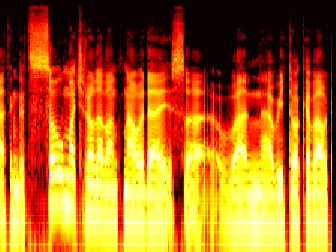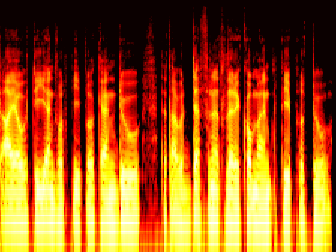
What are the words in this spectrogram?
I think that's so much relevant nowadays uh, when uh, we talk about IoT and what people can do that I would definitely recommend people to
